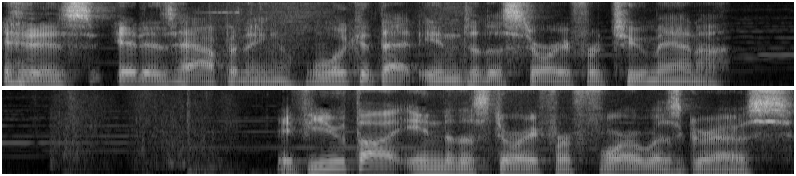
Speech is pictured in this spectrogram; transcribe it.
it is. It is happening. Look at that into the story for two mana. If you thought into the story for four was gross,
